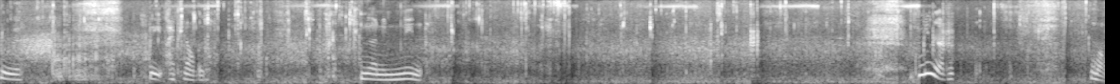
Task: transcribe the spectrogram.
ดูดิบีบให้พี่น้องดู เนื้อนิ่มๆมีเหนือทุกบอง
